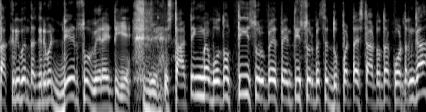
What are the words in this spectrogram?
तकरीबन तकरीबन डेढ़ सौ वेरायटी है। स्टार्टिंग में बोलता हूँ तीस रुपए पैंतीस रुपए से दुपट्टा स्टार्ट होता है कॉटन का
